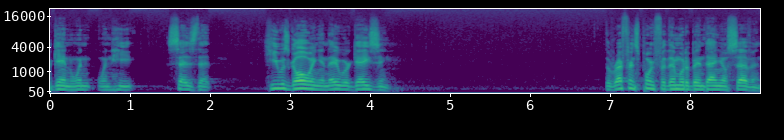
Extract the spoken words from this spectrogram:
Again, when, when he says that he was going and they were gazing, the reference point for them would have been Daniel 7.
